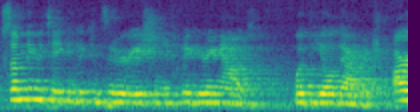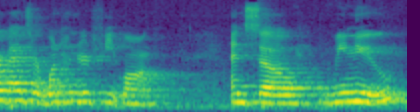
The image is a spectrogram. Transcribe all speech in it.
Something to take into consideration in figuring out what the yield average. Our beds are 100 feet long. And so we knew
